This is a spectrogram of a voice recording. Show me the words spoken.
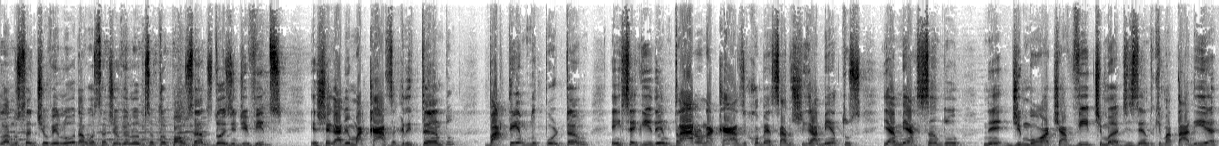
lá no Santil Veludo, na rua Santil Veludo do setor Pausanos, dois indivíduos, eles chegaram em uma casa gritando, batendo no portão, em seguida entraram na casa e começaram os xingamentos e ameaçando né, de morte a vítima, dizendo que mataria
